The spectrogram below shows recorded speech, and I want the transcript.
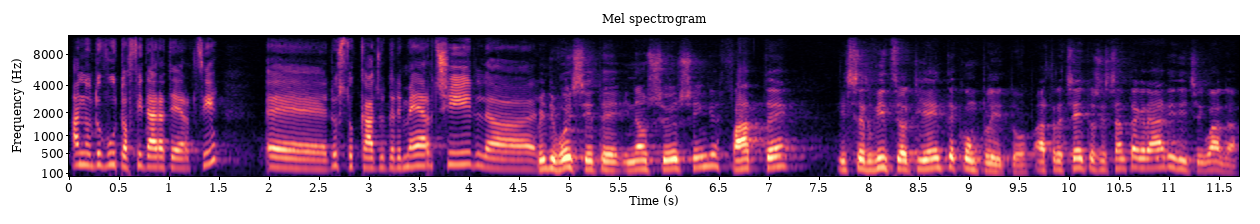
hanno dovuto affidare a terzi eh, lo stoccaggio delle merci. La... Quindi voi siete in outsourcing, fate il servizio al cliente completo, a 360 gradi, dici guarda,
